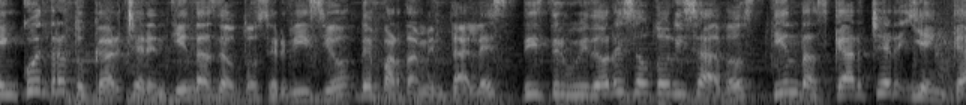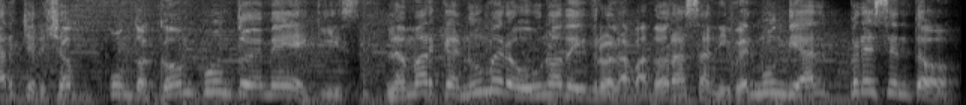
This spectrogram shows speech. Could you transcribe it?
Encuentra tu Karcher en tiendas de autoservicio, departamentales, distribuidores autorizados, tiendas Karcher y en karchershop.com.mx. La marca número uno de hidrolavadoras a nivel mundial presentó.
